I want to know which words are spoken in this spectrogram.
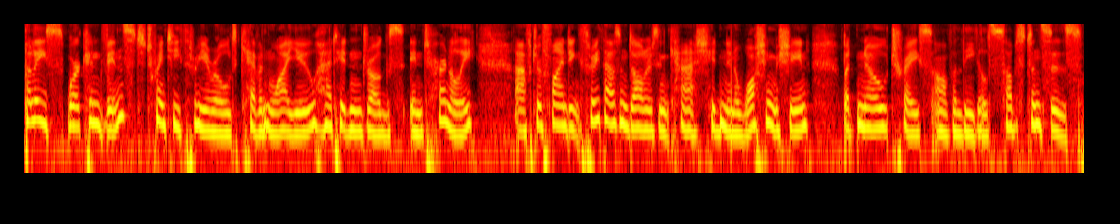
Police were convinced 23 year old Kevin Yu had hidden drugs internally after finding $3,000 in cash hidden in a washing machine, but no trace of illegal substances.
